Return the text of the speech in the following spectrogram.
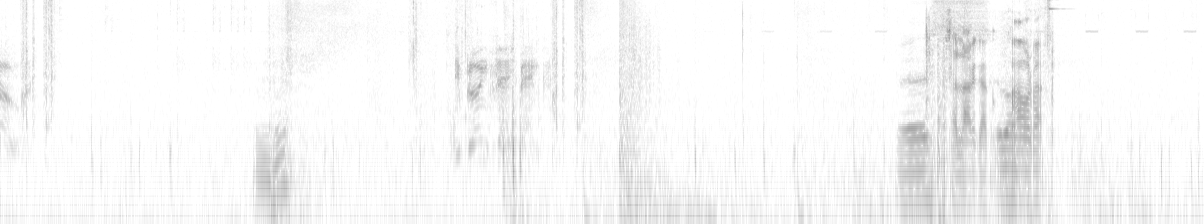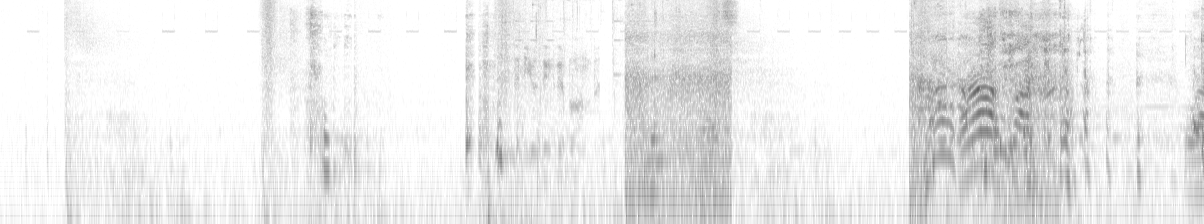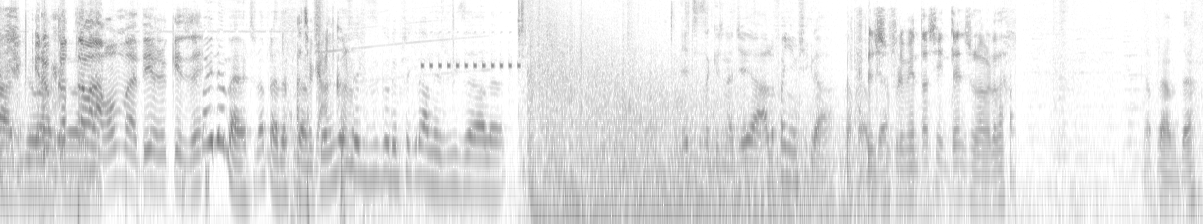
tío, yo qué sé. Fajny mecz, naprawdę Może jak z góry przegrany widzę, ale... Wiecie, jest jakaś nadzieja, ale fajnie mi się gra, El naprawdę. sufrimiento es intenso, la verdad. Naprawdę.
